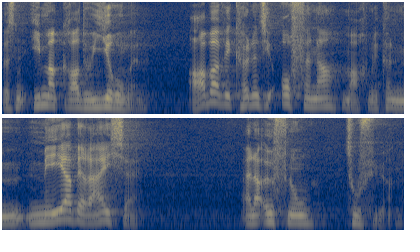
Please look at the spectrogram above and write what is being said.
Das sind immer Graduierungen. Aber wir können sie offener machen. Wir können mehr Bereiche einer Öffnung zuführen.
